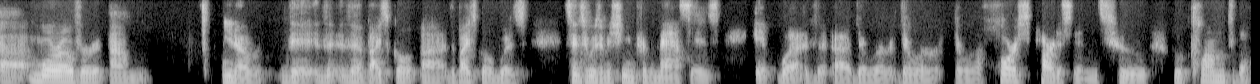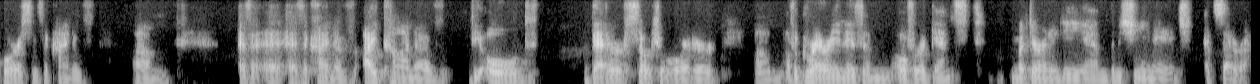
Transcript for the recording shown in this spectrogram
uh, moreover, um, you know the the, the bicycle uh, the bicycle was since it was a machine for the masses, it was uh, there were there were there were horse partisans who who clung to the horse as a kind of um, as a as a kind of icon of the old, better social order um, of agrarianism over against modernity and the machine age, etc.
